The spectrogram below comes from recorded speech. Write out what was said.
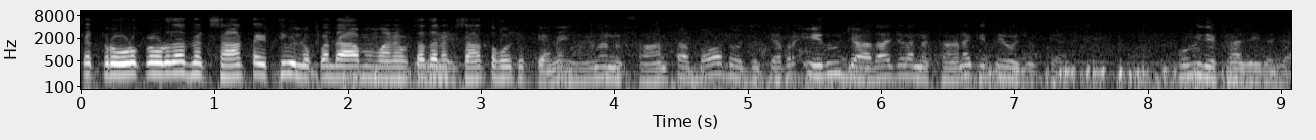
ਤੇ ਕਰੋੜ ਕਰੋੜ ਦਾ ਨੁਕਸਾਨ ਤਾਂ ਇੱਥੇ ਵੀ ਲੋਕਾਂ ਦਾ ਆਮ ਮਾਨਵਤਾ ਦਾ ਨੁਕਸਾਨ ਤਾਂ ਹੋ ਚੁੱਕਿਆ ਨਾ ਨੁਕਸਾਨ ਤਾਂ ਬਹੁਤ ਹੋ ਚੁੱਕਿਆ ਪਰ ਇਹਦੋਂ ਜ਼ਿਆਦਾ ਜਿਹੜਾ ਨੁਕਸਾਨ ਹੈ ਕਿਤੇ ਹੋ ਚੁੱਕਿਆ? ਉਹ ਵੀ ਦੇਖਣਾ ਚਾਹੀਦਾ ਜਾ।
